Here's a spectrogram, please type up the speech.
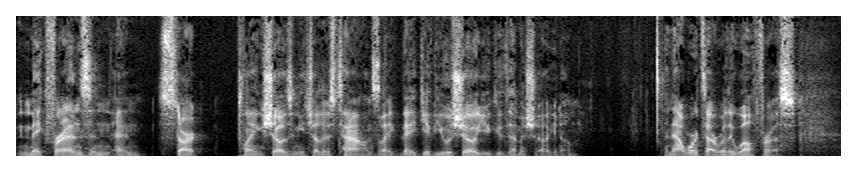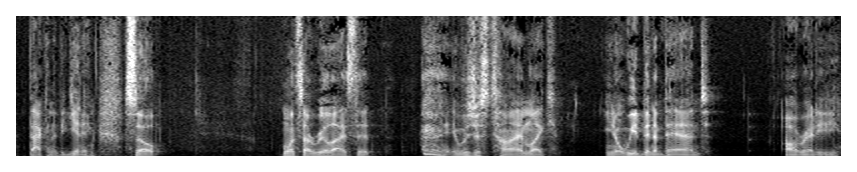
make friends and and start playing shows in each other's towns. Like they give you a show, you give them a show. You know, and that worked out really well for us back in the beginning. So once I realized that it was just time, like, you know, we'd been a band already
